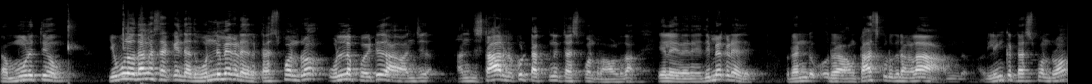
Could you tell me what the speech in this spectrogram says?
நான் மூணுத்தையும் இவ்வளோ தாங்க செகண்ட் அது ஒன்றுமே கிடையாது. டச் பண்ணுறோம் உள்ளே போயிட்டு அஞ்சு அஞ்சு ஸ்டார் இருக்கும். டக்குன்னு டச் பண்ணுறோம் அவ்வளோதான் இல்லை வேறு எதுவுமே கிடையாது. ரெண்டு ஒரு அவங்க டாஸ்க் கொடுக்குறாங்களா அந்த லிங்க்கை டச் பண்ணுறோம்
